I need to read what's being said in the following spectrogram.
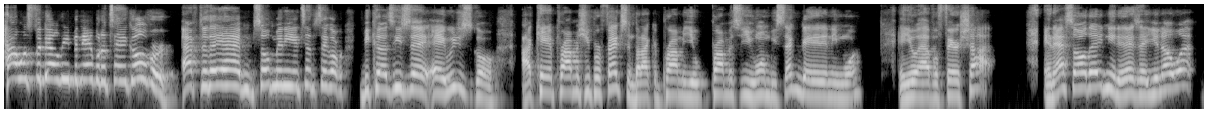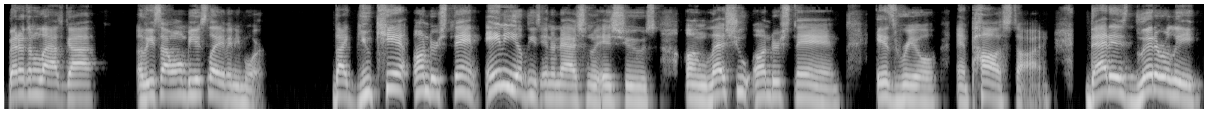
How was Fidel even able to take over after they had so many attempts to take over? Because he said, "Hey, we just go. I can't promise you perfection, but I can promise you, promise you, you won't be segregated anymore, and you'll have a fair shot." And that's all they needed. They said, "You know what? Better than the last guy. At least I won't be a slave anymore." Like you can't understand any of these international issues unless you understand Israel and Palestine. That is literally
